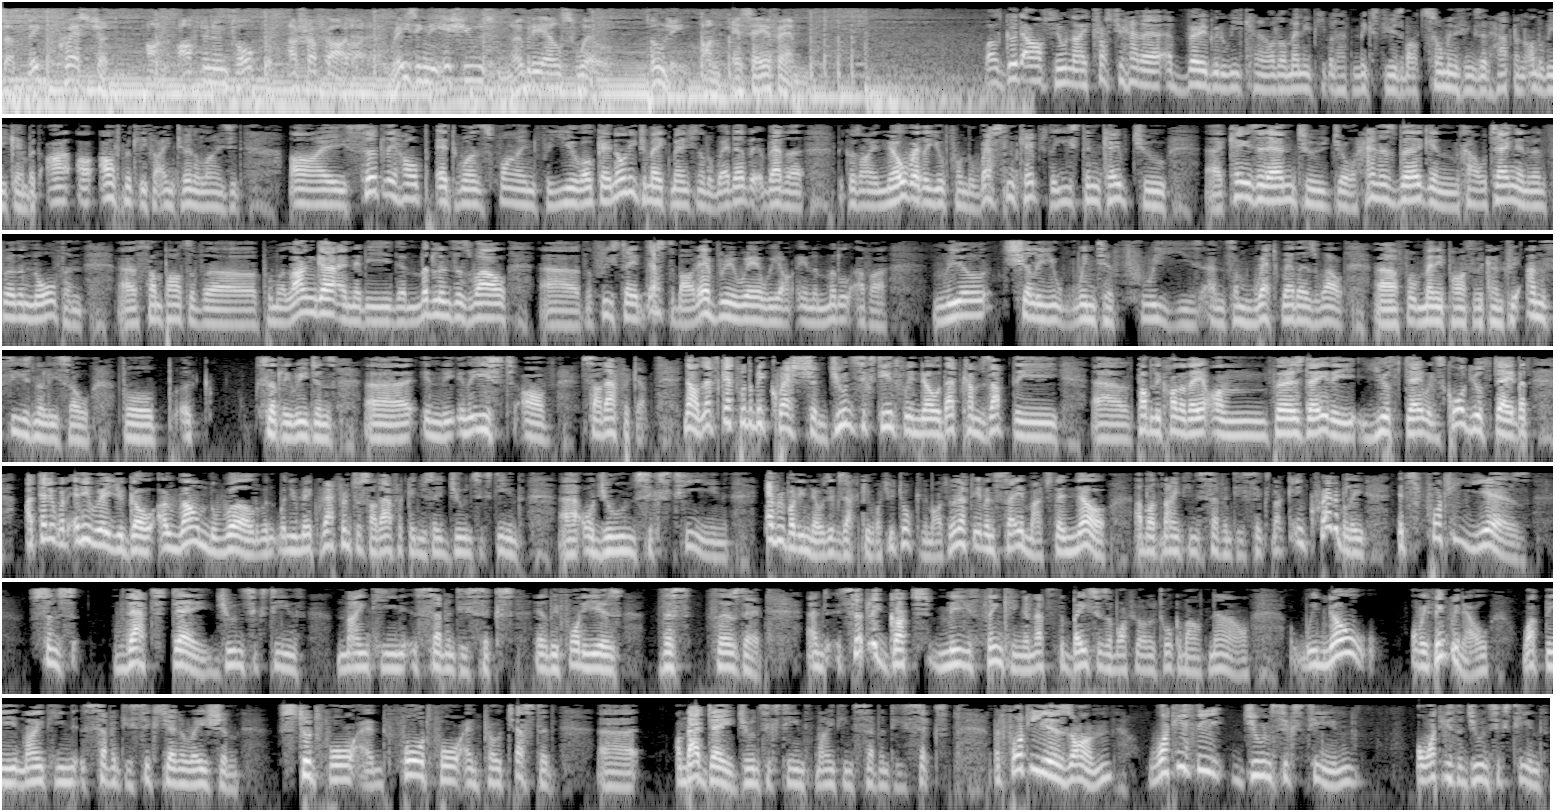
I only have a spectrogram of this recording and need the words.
The Big Question on Afternoon Talk with Ashraf Garda. Raising the issues nobody else will. Only on SAFM. Well, good afternoon. I trust you had a, a, very good weekend, although many people have mixed views about so many things that happened on the weekend. But I, I, ultimately, if I internalize it, I certainly hope it was fine for you. Okay, no need to make mention of the weather, weather because I know whether you're from the Western Cape to the Eastern Cape to uh, KZN to Johannesburg and Gauteng and then further north and uh, some parts of uh, Mpumalanga and maybe the Midlands as well, uh, the Free State, just about everywhere we are in the middle of a real chilly winter freeze and some wet weather as well uh, for many parts of the country, unseasonally so for uh, certainly regions uh, in the in the east of South Africa. Now let's get to the big question. June 16th, we know that comes up the uh, public holiday on Thursday, the Youth Day. Well, it's called Youth Day, but I tell you what, anywhere you go around the world, when, when you make reference to South Africa and you say June 16th uh, or June 16, everybody knows exactly what you're talking about. You don't have to even say much. They know about 1976. Now, incredibly, it's 40 years since that day, June 16th, 1976. It'll be 40 years this Thursday. And it certainly got me thinking, and that's the basis of what we want to talk about now. We know or we think we know, what the 1976 generation stood for and fought for and protested uh, on that day, June 16th, 1976. But 40 years on, what is the June 16th, or what is the June 16th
